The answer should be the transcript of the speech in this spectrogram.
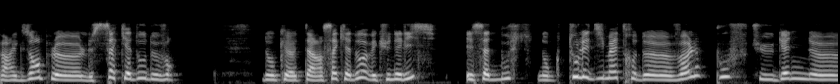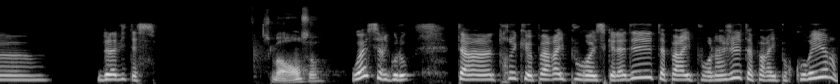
par exemple, le sac à dos de vent. Donc, tu as un sac à dos avec une hélice et ça te booste. Donc tous les 10 mètres de vol, pouf, tu gagnes euh, de la vitesse. C'est marrant ça. Ouais, c'est rigolo. T'as un truc pareil pour escalader, t'as pareil pour linger, t'as pareil pour courir.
